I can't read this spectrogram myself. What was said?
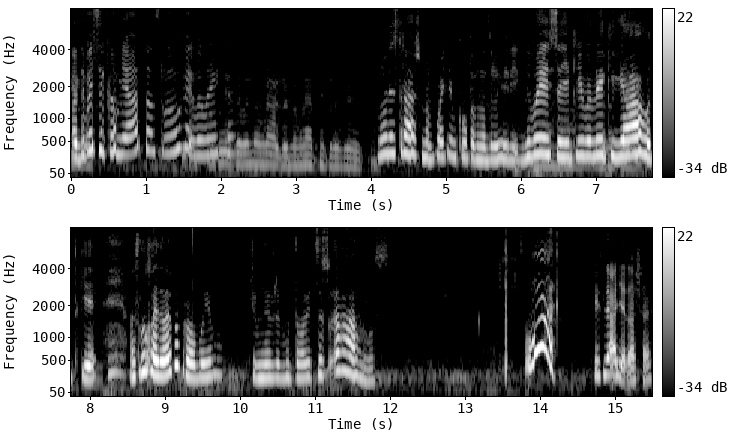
А дивись, яка м'ята, слухай, велика. шкодую за виноград, виноград не прижився. Ну не страшно, потім купимо на другий рік. Дивися, які великі ягодки. А слухай, давай попробуємо. Чи вони вже готові? Це ж агрус. О! Кислядя наша.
